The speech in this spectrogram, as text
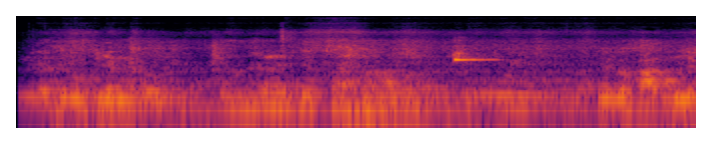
ਅਸੀਂ ਰੁਕ ਜਾਂਦੇ ਕੋਲ ਉਹਨਾਂ ਨੇ ਦੇਖੋ ਨਾਲ ਨਹੀਂ ਤਾਂ ਖਾਦ ਲੈ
